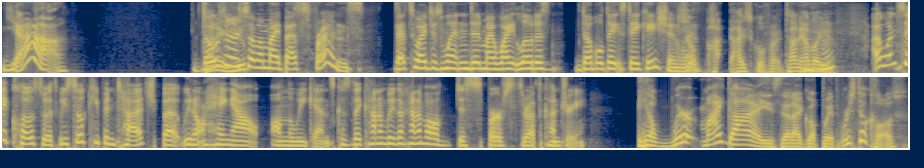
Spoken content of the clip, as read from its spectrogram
Yeah. Tanya, Those are you- some of my best friends. That's who I just went and did my White Lotus double date staycation So, with. hi- high school friend. Tanya, how about you? Mm-hmm. I wouldn't say close with. We still keep in touch, but we don't hang out on the weekends because they kind of we got kind of all dispersed throughout the country. Yeah, we're my guys that I grew up with. We're still close.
